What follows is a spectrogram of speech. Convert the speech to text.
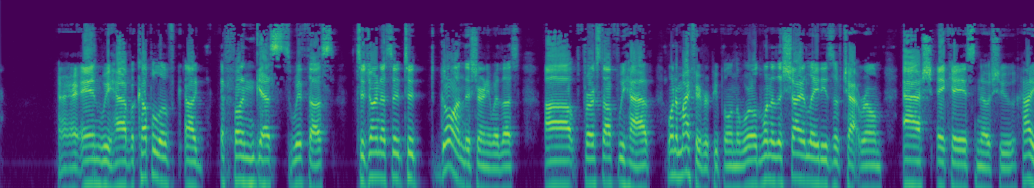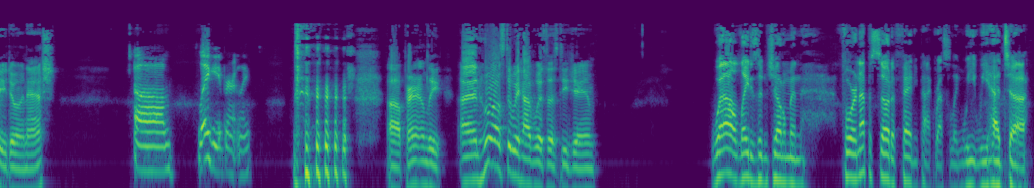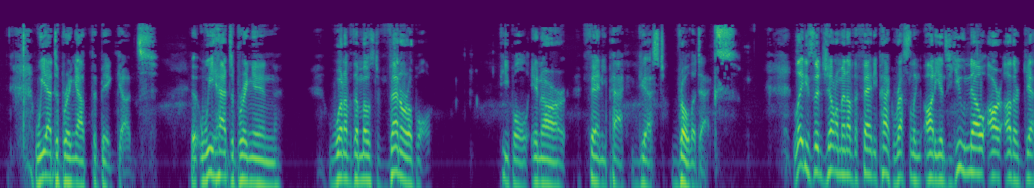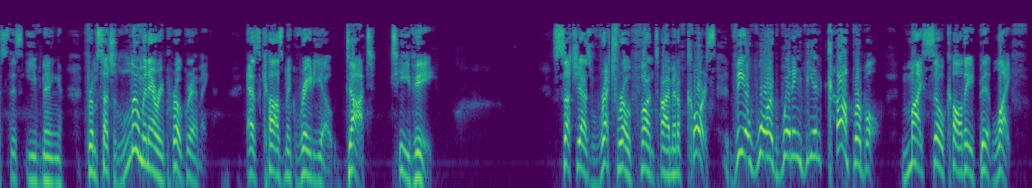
Alright, and we have a couple of uh, fun guests with us to join us to, to go on this journey with us. Uh, first off, we have one of my favorite people in the world, one of the shy ladies of chat realm, Ash, aka Snowshoe. How you doing, Ash? Um, leggy apparently. uh, apparently. And who else do we have with us, DJM? Well, ladies and gentlemen, for an episode of Fanny Pack Wrestling, we, we had to, we had to bring out the big guns. We had to bring in one of the most venerable people in our Fanny Pack guest Rolodex. Ladies and gentlemen of the Fanny Pack Wrestling audience, you know our other guests this evening from such luminary programming as Cosmic Radio dot TV such as Retro Fun Time, and of course, the award-winning, the incomparable My So-Called 8-Bit Life.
